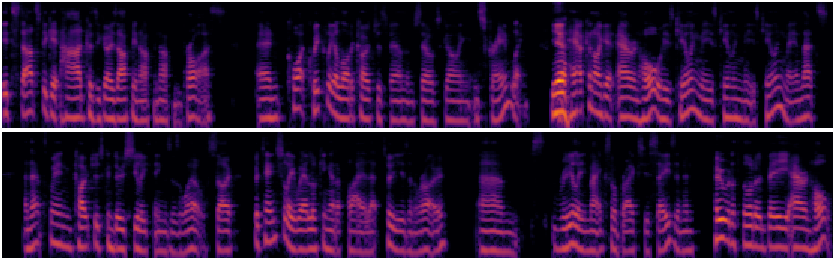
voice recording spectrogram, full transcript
it starts to get hard because he goes up and up and up in price, and quite quickly a lot of coaches found themselves going and scrambling. Yeah, how can I get Aaron Hall? He's killing me. He's killing me. He's killing me, and that's and that's when coaches can do silly things as well. So potentially we're looking at a player that two years in a row um, really makes or breaks your season. And who would have thought it'd be Aaron Hall?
